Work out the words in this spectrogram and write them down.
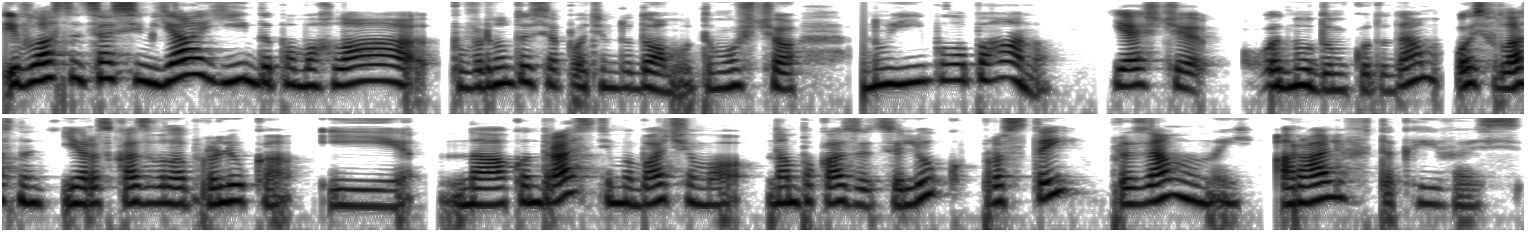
І власне ця сім'я їй допомогла повернутися потім додому, тому що ну їй було погано. Я ще одну думку додам. Ось, власне, я розказувала про люка, і на контрасті ми бачимо, нам показується люк простий, приземлений, а Ральф такий весь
